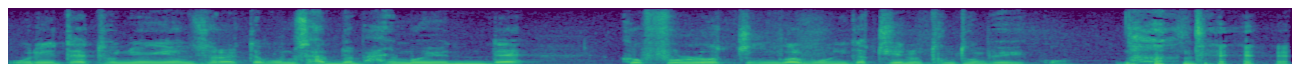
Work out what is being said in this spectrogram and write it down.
우리 대통령이 연설할 때 보면 사람들 많이 모였는데 그 풀로 찍은 걸 보니까 뒤는 통통 비어 있고. 네.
